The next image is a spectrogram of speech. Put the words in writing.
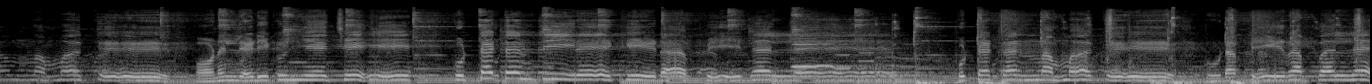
ഇക്കൊല്ലം നമ്മക്ക്. ഓണല്ലടി കുഞ്ഞേച്ചേ കുട്ടട്ടൻ തീരെ കിടപ്പിലല്ലേ? കുട്ടട്ടൻ നമ്മക്ക് കുടപ്പീറപ്പല്ലേ?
